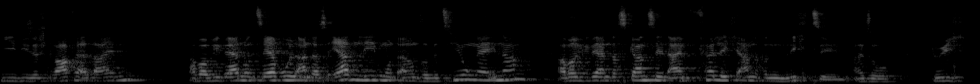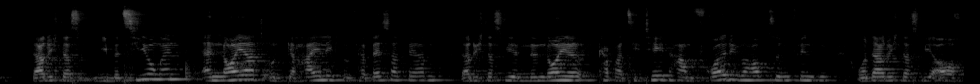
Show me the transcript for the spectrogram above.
die diese Strafe erleiden. Aber wir werden uns sehr wohl an das Erdenleben und an unsere Beziehungen erinnern. Aber wir werden das Ganze in einem völlig anderen Licht sehen. Also durch dadurch, dass die Beziehungen erneuert und geheiligt und verbessert werden, dadurch, dass wir eine neue Kapazität haben, Freude überhaupt zu empfinden und dadurch, dass wir auch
